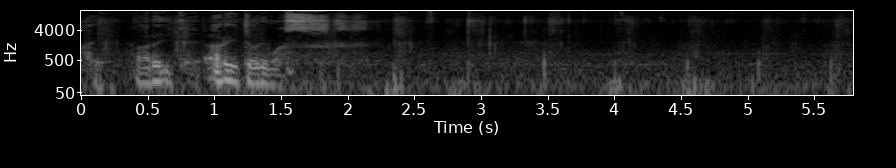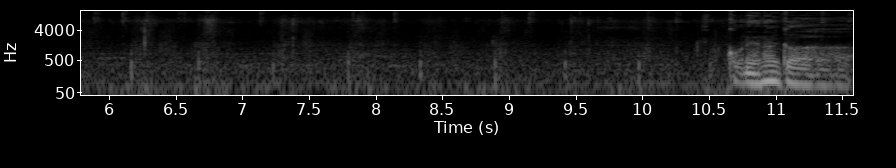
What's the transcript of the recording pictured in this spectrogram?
はい、歩いて、歩いております。これなんか、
